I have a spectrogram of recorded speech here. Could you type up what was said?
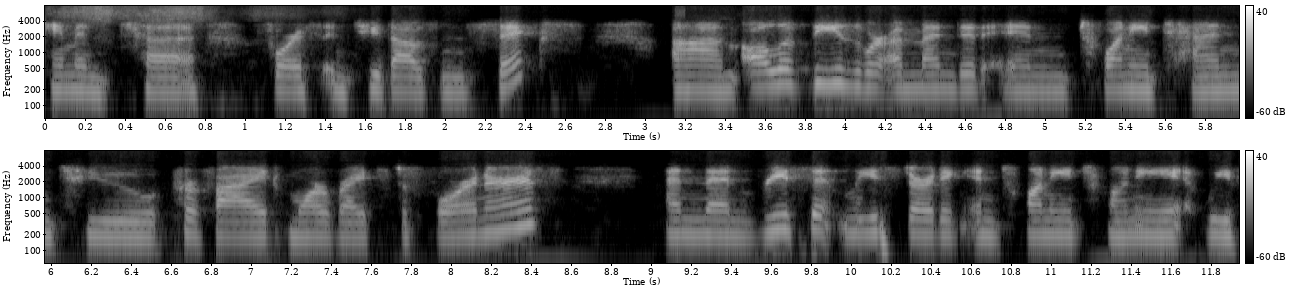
came into force in 2006. Um, all of these were amended in 2010 to provide more rights to foreigners. And then recently, starting in 2020, we've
